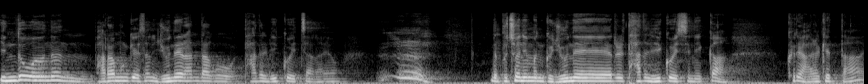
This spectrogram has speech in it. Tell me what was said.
인도는 바라문교에서는 윤회를 한다고 다들 믿고 있잖아요 근데 부처님은 그 윤회를 다들 믿고 있으니까 그래 알겠다.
